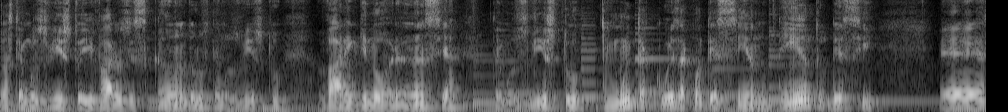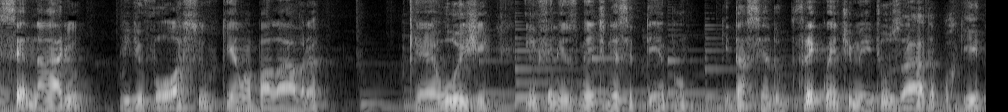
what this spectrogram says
Nós temos visto aí vários escândalos, temos visto várias ignorância, temos visto muita coisa acontecendo dentro desse é, cenário de divórcio, que é uma palavra é, hoje, infelizmente, nesse tempo que está sendo frequentemente usada, porque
